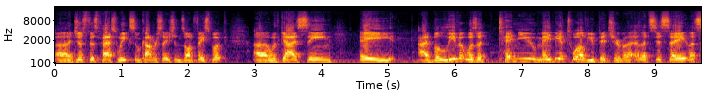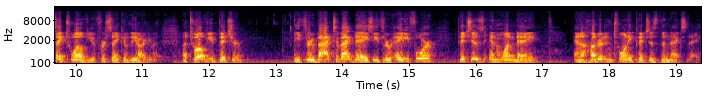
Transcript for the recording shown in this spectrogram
uh, just this past week, some conversations on Facebook uh, with guys seeing a I believe it was a 10U, maybe a 12U pitcher, but uh, let's just say let's say 12U for sake of the argument. A 12U pitcher. He threw back-to-back days. He threw 84 pitches in one day and 120 pitches the next day.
